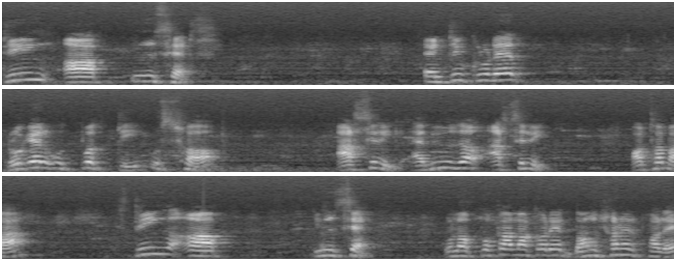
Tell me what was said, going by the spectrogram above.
sting of insects. অ্যান্টিক্রুডের রোগের উৎপত্তি উৎস আর্সেনিক, অ্যাবিউজ অফ আর্সেনিক অথবা স্টিং অফ ইনসেক্ট। কোনো পোকামাকড়ের দংশনের ফলে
